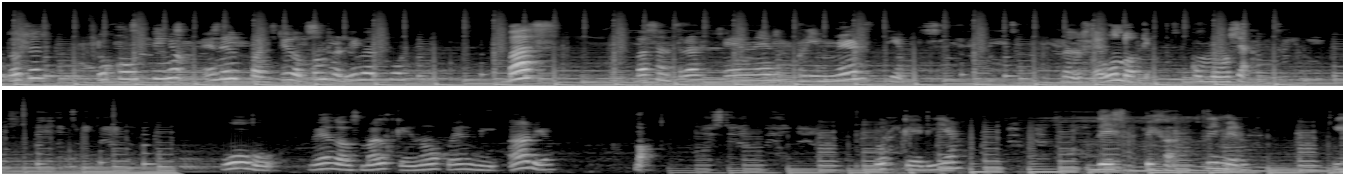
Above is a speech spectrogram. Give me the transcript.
Entonces, tú Coutinho en el partido contra Liverpool vas vas a entrar en el primer tiempo. Bueno, segundo tiempo, como sea. Uh, menos mal que no fue en mi área. No. Yo quería despejar primero y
